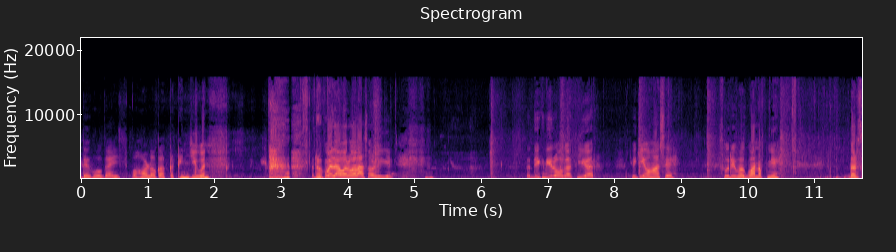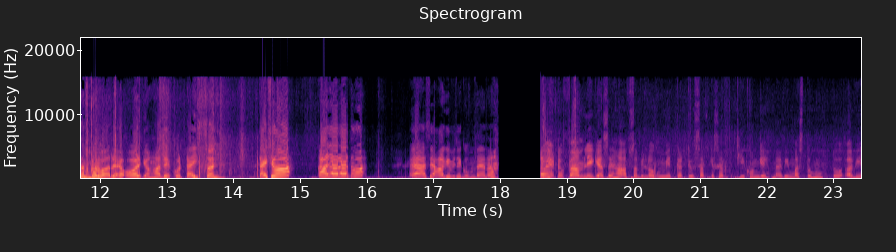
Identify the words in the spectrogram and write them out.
देखो गाइस पहाड़ों का कठिन जीवन। रुक मैं जावर वाला सॉरी है तो दिख नहीं रहा होगा क्लियर क्योंकि वहाँ से सूर्य भगवान अपने दर्शन करवा रहे हैं और यहाँ देखो टाइसन टाइशू कहाँ जा रहा है तू? ए, ऐसे आगे पीछे घूमता है ना। तो यूट्यूब फैमिली कैसे हैं आप सभी लोग? उम्मीद करती हूँ सबके सब ठीक होंगे। मैं भी मस्त हूँ। तो अभी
